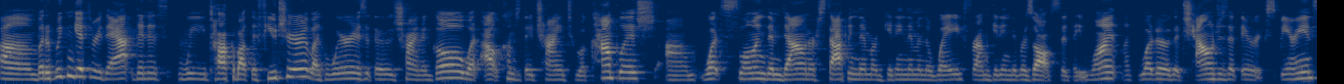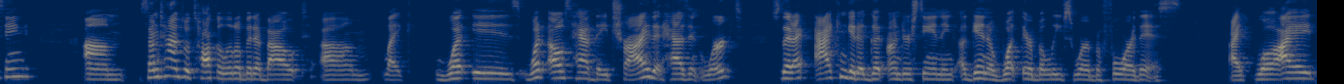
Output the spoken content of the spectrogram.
um, but if we can get through that then it's we talk about the future like where is it they're trying to go? What outcomes are they trying to accomplish? Um, what's slowing them down or stopping them or getting them in the way from getting the results that they want? Like what are the challenges that they're experiencing? Um, sometimes we'll talk a little bit about um, like what is what else have they tried that hasn't worked so that I, I can get a good understanding again of what their beliefs were before this. Like, well, I,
